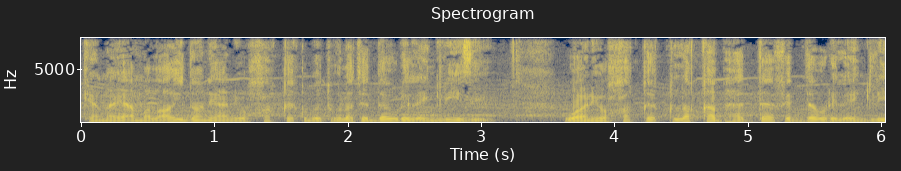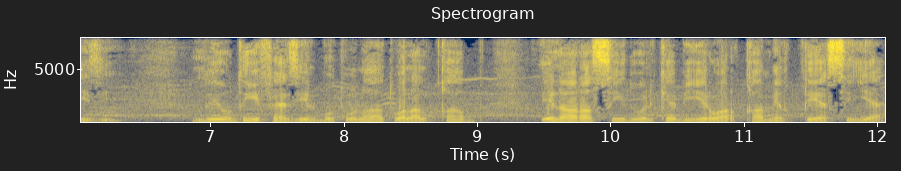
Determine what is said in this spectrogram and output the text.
كما يأمل أيضا أن يحقق بطولة الدوري الإنجليزي وأن يحقق لقب هداف الدوري الإنجليزي. ليضيف هذه البطولات والألقاب إلى رصيده الكبير وأرقام القياسية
